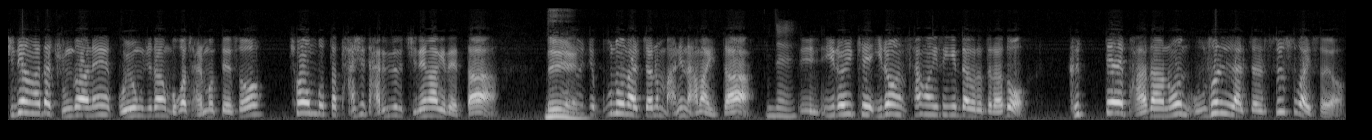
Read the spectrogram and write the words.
진행하다 중간에 고용주랑 뭐가 잘못돼서 처음부터 다시 다른 데서 진행하게 됐다. 그래서 네. 이제 문호 날짜는 많이 남아 있다. 네. 이- 이렇게 이런 상황이 생긴다 그러더라도 그때 받아놓은 우선일 날짜를 쓸 수가 있어요.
